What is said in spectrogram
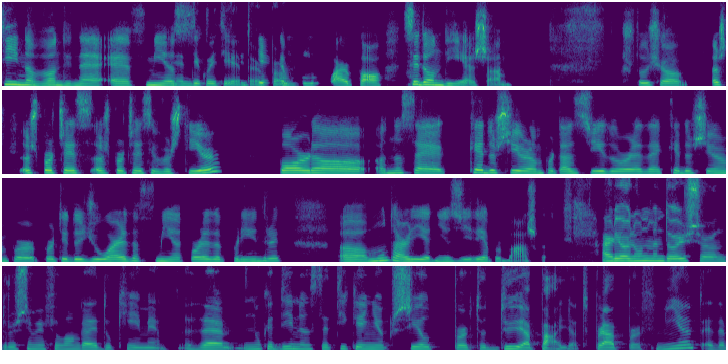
ti në vendin e fëmijës e dikujt tjetër, po. Po, si do ndihesha? Kështu që është është proces, është proces i vështirë, por uh, nëse ke dëshirën për ta zgjidhur edhe ke dëshirën për për t'i dëgjuar edhe fëmijët, por edhe prindrit, uh, mund të arrihet një zgjidhje e përbashkët. Ariol, unë mendoj që ndryshimi fillon nga edukimi dhe nuk e di nëse ti ke një këshillë për të dyja palët, pra për fëmijët edhe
